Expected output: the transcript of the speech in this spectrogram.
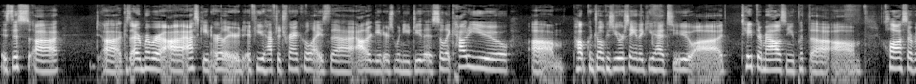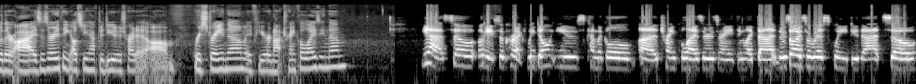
is this because I remember asking earlier if you have to tranquilize the alligators when you do this. So, like, how do you um, help control? Because you were saying like you had to tape their mouths and you put the um, cloths over their eyes. Is there anything else you have to do to try to um, restrain them if you're not tranquilizing them? Yeah, so, okay, so correct. We don't use chemical uh, tranquilizers or anything like that. There's always a risk when you do that. So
